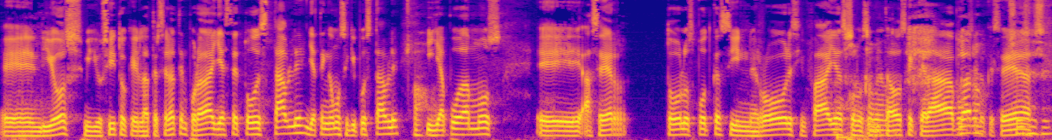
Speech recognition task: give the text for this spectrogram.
en Dios, mi Diosito, que la tercera temporada ya esté todo estable, ya tengamos equipo estable Ajá. y ya podamos eh, hacer todos los podcasts sin errores, sin fallas, con los invitados que queramos Claro. y lo que sea. Sí, sí, sí.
